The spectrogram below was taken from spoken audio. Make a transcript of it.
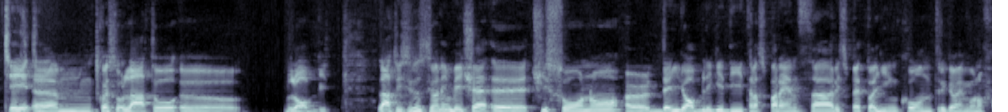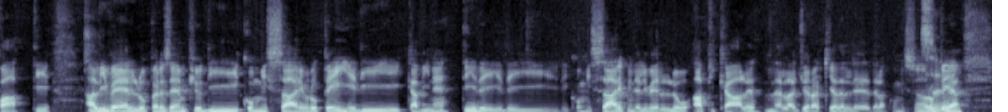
Certo. E ehm, questo lato eh, lobby. Lato istituzione invece eh, ci sono eh, degli obblighi di trasparenza rispetto agli incontri che vengono fatti a livello per esempio di commissari europei e di cabinetti dei, dei, dei commissari, quindi a livello apicale nella gerarchia delle, della Commissione europea. Sì.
